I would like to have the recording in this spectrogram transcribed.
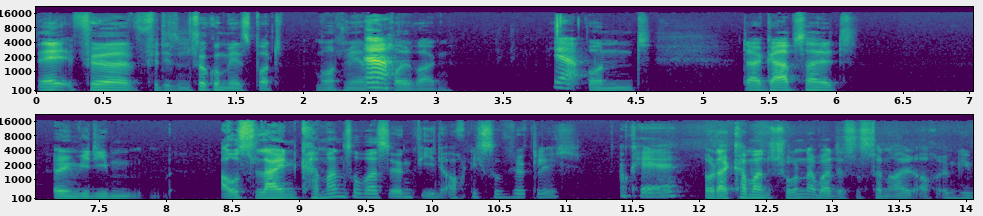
nee, für, für diesen Schokomehl-Spot brauchten wir ja so einen Ah. Rollwagen. Ja. Und da gab es halt irgendwie die Ausleihen, kann man sowas irgendwie auch nicht so wirklich. Okay. Oder kann man schon, aber das ist dann halt auch irgendwie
